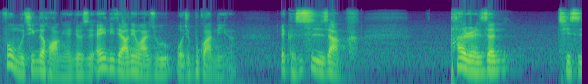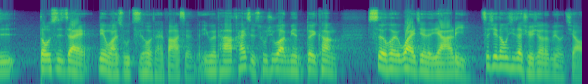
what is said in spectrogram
父母亲的谎言就是，诶，你只要念完书，我就不管你了。诶，可是事实上，他的人生其实。都是在念完书之后才发生的，因为他开始出去外面对抗社会外界的压力，这些东西在学校都没有教，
